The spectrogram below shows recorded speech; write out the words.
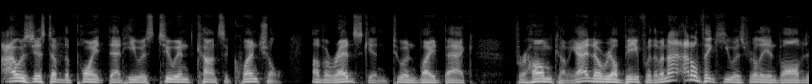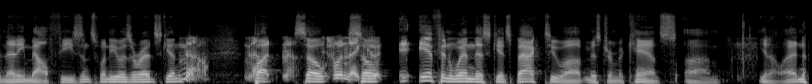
I was just of the point that he was too inconsequential of a Redskin to invite back for homecoming. I had no real beef with him, and I, I don't think he was really involved in any malfeasance when he was a Redskin. No, no but no. so so if and when this gets back to uh, Mr. McCants, um, you know, and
